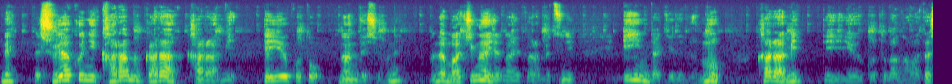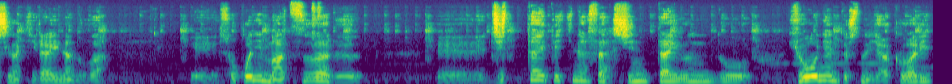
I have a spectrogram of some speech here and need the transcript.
ね、主役に絡むから絡みっていうことなんでしょうね。間違いじゃないから別にいいんだけれども絡みっていう言葉が私が嫌いなのは、えー、そこにまつわる、えー、実体的なさ身体運動表現としての役割、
